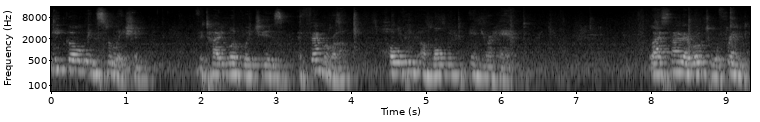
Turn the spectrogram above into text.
eco installation, the title of which is Ephemera, Holding a Moment in Your Hand. Last night I wrote to a friend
